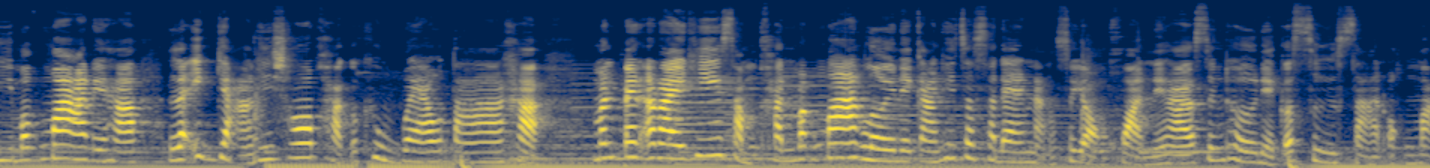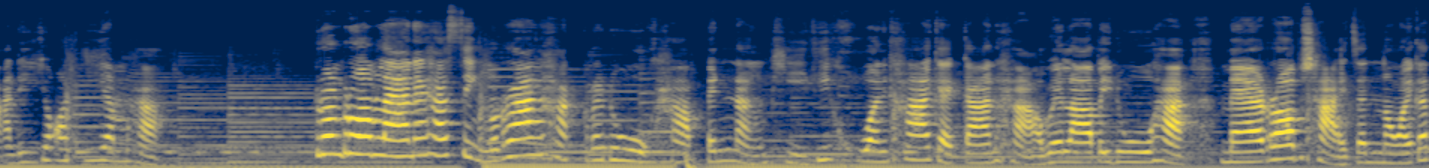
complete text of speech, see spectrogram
ดีมากๆเนะคะและอีกอย่างที่ชอบค่ะก็คือแววตาค่ะมันเป็นอะไรที่สำคัญมาก ๆ เลยในการที่จะแสดงหนังสยองขวัญนะคะ ซึ่งเธอเนี่ยก็สื่อสารออกมาได้ยอดเยี่ยมค่ะ รวมๆแล้วนะคะ สิ่งร่างหักกระดูกค่ะ เป็นหนังผีที่ควรค่าแก่การหาเวลาไปดูค่ะ แม้รอบฉายจะน้อยก็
